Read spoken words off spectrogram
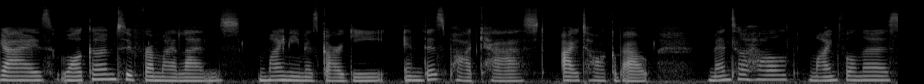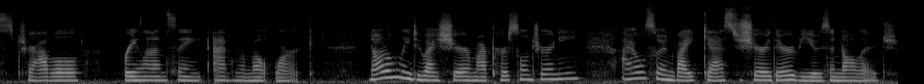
guys. Welcome to From My Lens. My name is Gargi. In this podcast, I talk about mental health, mindfulness, travel, freelancing, and remote work. Not only do I share my personal journey, I also invite guests to share their views and knowledge.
